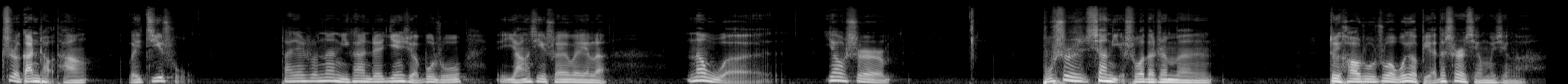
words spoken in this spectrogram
炙甘草汤为基础。大家说，那你看这阴血不足，阳气衰微了，那我要是不是像你说的这么对号入座，我有别的事儿行不行啊？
